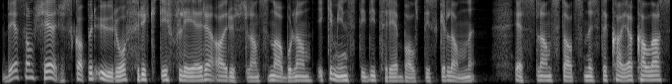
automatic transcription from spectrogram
Det som skjer, skaper uro og frykt i flere av Russlands naboland, ikke minst i de tre baltiske landene. Estlands statsminister Kaja Kallas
